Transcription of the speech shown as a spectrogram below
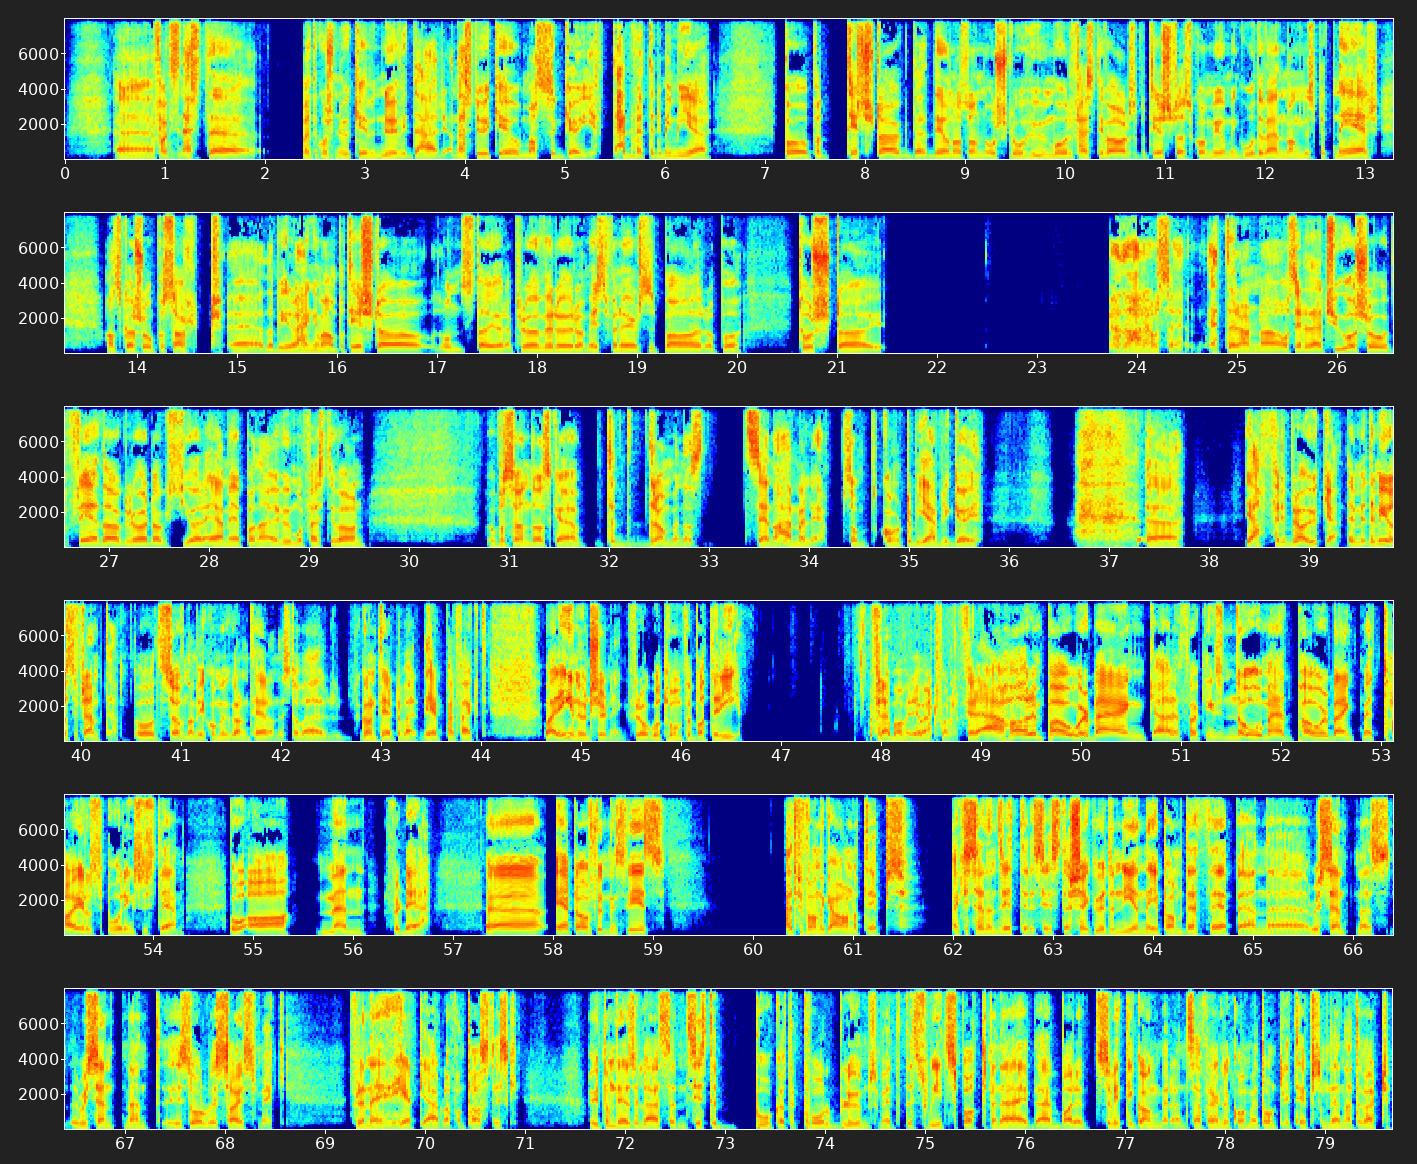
Eh, faktisk neste Vet du hvilken uke Nå er vi der, ja. Neste uke er jo masse gøy. Helvete, det blir mye på, på tirsdag det, det, er jo noe sånn Oslo humorfestival, så på tirsdag så kommer jo min gode venn Magnus Betnér. Han skal se på Salt. Eh, da blir det å henge med han på tirsdag. Onsdag gjør jeg prøverør og misfornøyelsesbar, og på torsdag ja, da har jeg også et eller annet. Og så er det der 20-årsshowet på fredag. Lørdag gjør jeg med på den humorfestivalen. Og på søndag skal jeg til Drammen og se noe hemmelig som kommer til å bli jævlig gøy. Uh, ja, for en bra uke. Det er, det er, mye å se frem til. Og søvna mi kommer garanterende til å være, garantert å være helt perfekt. Og jeg har ingen unnskyldning for å gå tom for batteri. Fremover, i hvert fall. For jeg har en powerbank! Jeg har en fuckings Nomad powerbank med tile-sporingssystem. Og amen for det. Uh, helt avslutningsvis Jeg tror faen ikke jeg har noen tips. Jeg har ikke sett en dritt i det siste. Sjekk ut den nye Napalm Death-EP-en uh, Resentment, Resentment Is Always Seismic, for den er helt jævla fantastisk. Utenom det så leser jeg den siste boka til Paul Bloom som heter The Sweet Spot, men jeg, jeg er bare så vidt i gang med den, så jeg får heller komme med et ordentlig tips om den etter hvert.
